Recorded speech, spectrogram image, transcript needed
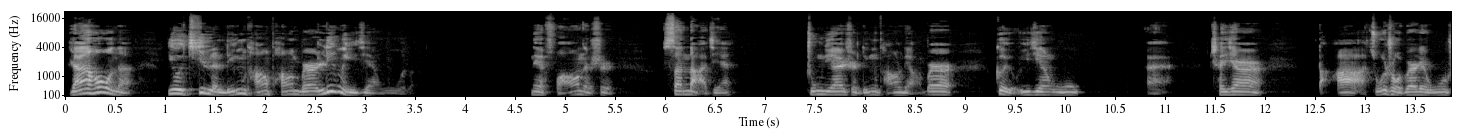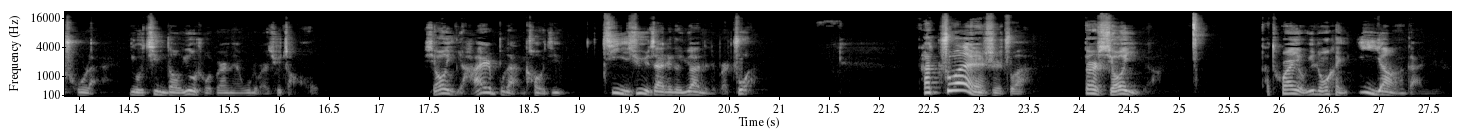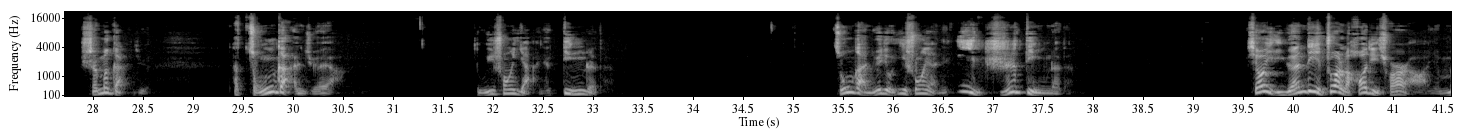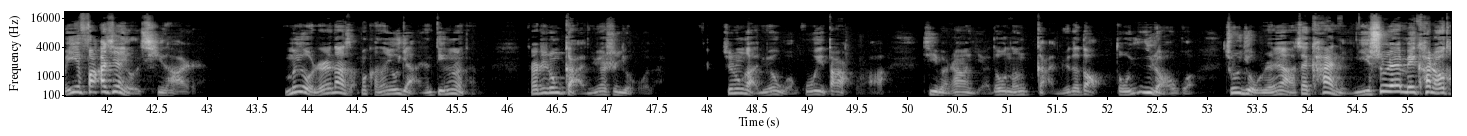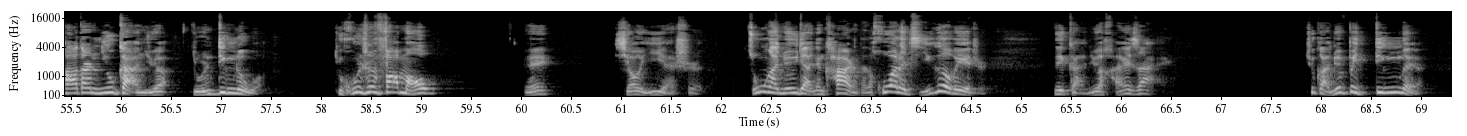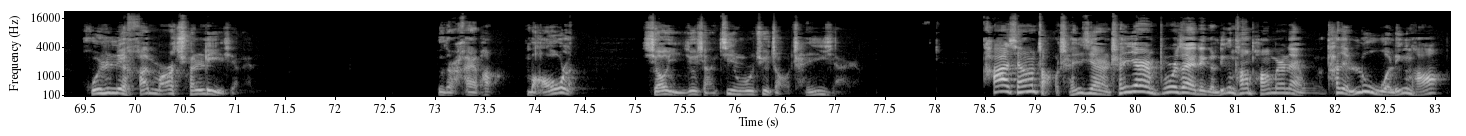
然后呢，又进了灵堂旁边另一间屋子。那房子是三大间，中间是灵堂，两边。各有一间屋，哎，陈先生打左手边这屋出来，又进到右手边那屋里边去找。小乙还是不敢靠近，继续在这个院子里边转。他转是转，但是小乙啊，他突然有一种很异样的感觉。什么感觉？他总感觉呀，有一双眼睛盯着他，总感觉有一双眼睛一直盯着他。小乙原地转了好几圈啊，也没发现有其他人。没有人，那怎么可能有眼睛盯着他呢？但是这种感觉是有的。这种感觉，我估计大伙啊，基本上也都能感觉得到，都遇着过。就是有人啊在看你，你虽然没看着他，但是你有感觉有人盯着我，就浑身发毛。哎，小乙也是的，总感觉有眼睛看着他。换了几个位置，那感觉还在，就感觉被盯的呀。浑身这汗毛全立起来了，有点害怕，毛了。小乙就想进屋去找陈先生。他想找陈先生，陈先生不是在这个灵堂旁边那屋，他得路过灵堂。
